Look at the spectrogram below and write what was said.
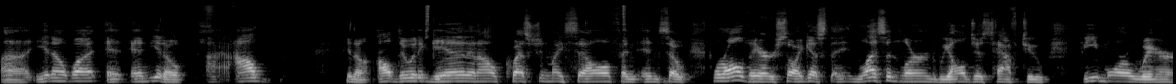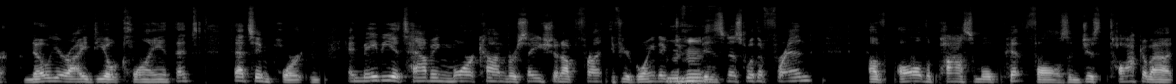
Uh, you know what? And, and you know, I'll you know, I'll do it again and I'll question myself. And, and so we're all there. So I guess the lesson learned, we all just have to be more aware, know your ideal client. That's, that's important. And maybe it's having more conversation up front if you're going to mm-hmm. do business with a friend of all the possible pitfalls and just talk about,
